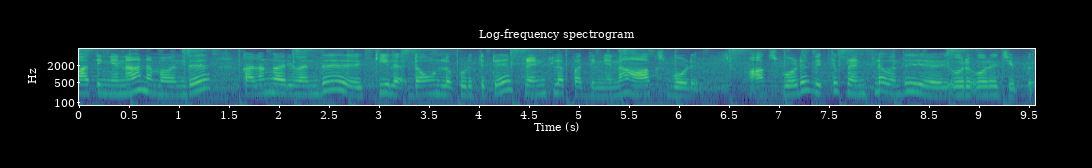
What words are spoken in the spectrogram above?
பார்த்திங்கன்னா நம்ம வந்து கலங்காரி வந்து கீழே டவுனில் கொடுத்துட்டு ஃப்ரண்ட்டில் பார்த்தீங்கன்னா ஆக்ஸ் போர்டு ஆக்ஸ் போர்டு வித்து ஃப்ரண்ட்டில் வந்து ஒரு ஒரு ஜிப்பு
